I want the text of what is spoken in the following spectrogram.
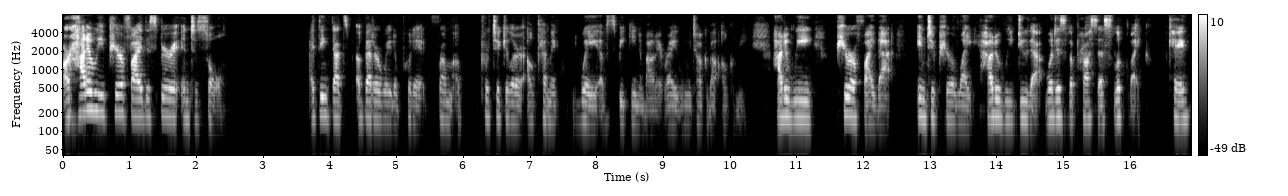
or how do we purify the spirit into soul? I think that's a better way to put it from a particular alchemic way of speaking about it, right? When we talk about alchemy, how do we purify that into pure light? How do we do that? What does the process look like? Okay.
